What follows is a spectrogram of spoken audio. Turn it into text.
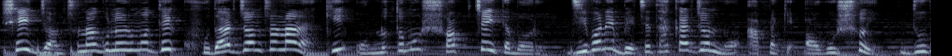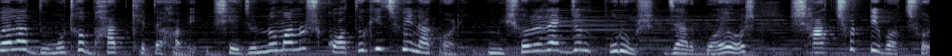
সেই যন্ত্রণাগুলোর মধ্যে ক্ষুধার যন্ত্রণা নাকি অন্যতম সবচাইতে বড়। জীবনে বেঁচে থাকার জন্য আপনাকে অবশ্যই দুবেলা দুমুঠো ভাত খেতে হবে। সেজন্য মানুষ কত কিছুই না করে। মিশরের একজন পুরুষ, যার বয়স সাতষট্টি বছর।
